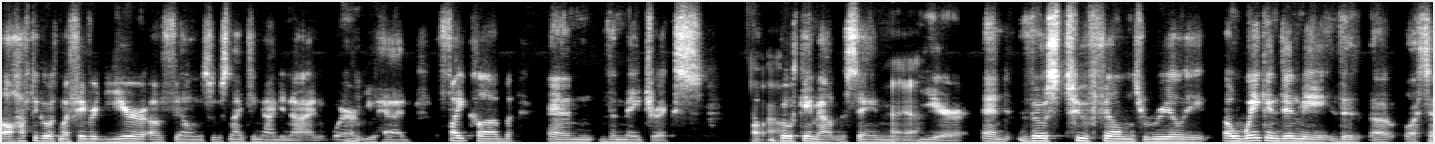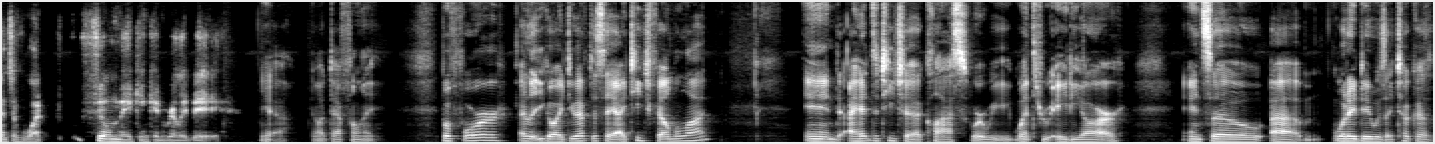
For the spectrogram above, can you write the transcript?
I'll have to go with my favorite year of films. It was 1999, where Mhm. you had Fight Club and The Matrix. Oh, wow. Both came out in the same Yeah, yeah. year, and those two films really awakened in me the uh, a sense of what filmmaking can really be. Yeah, no, definitely. Before I let you go, I do have to say I teach film a lot, and I had to teach a class where we went through ADR, and so um, what I did was I took a,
